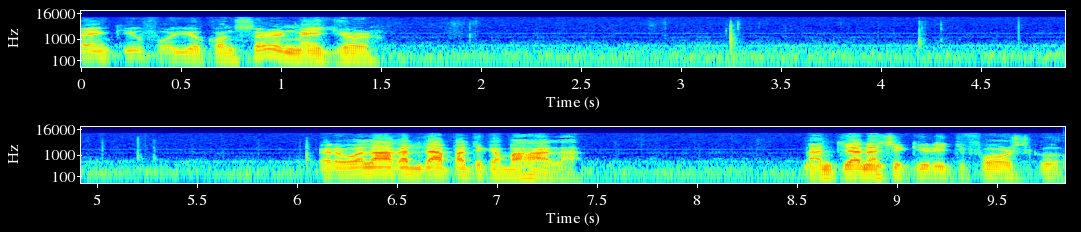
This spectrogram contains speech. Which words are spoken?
Thank you for your concern, Major. Pero wala kang dapat ikabahala. Nandiyan ang security force ko.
